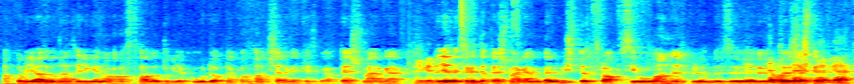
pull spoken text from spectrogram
akkor ugye azt gondolod, hogy igen, azt hallottuk, hogy a kurdoknak van hadseregek, ezek a pesmárgák. Igen. Hogy ezek szerint a pesmárgák belül is több frakció van, és különböző Nem törzseket. a pesmárgák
